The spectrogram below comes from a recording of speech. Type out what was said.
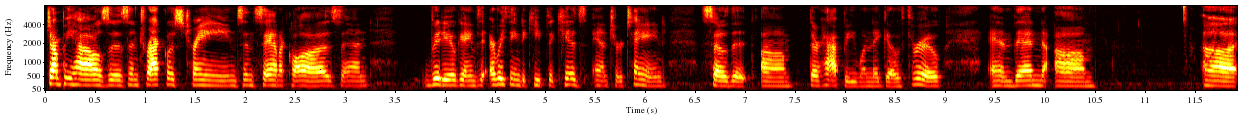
jumpy houses and trackless trains and Santa Claus and video games, everything to keep the kids entertained so that um, they're happy when they go through. And then, um, uh,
